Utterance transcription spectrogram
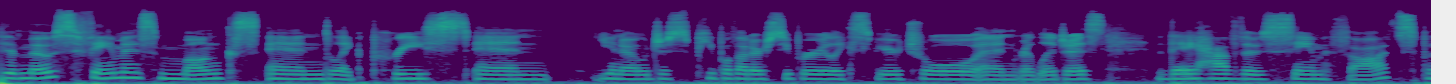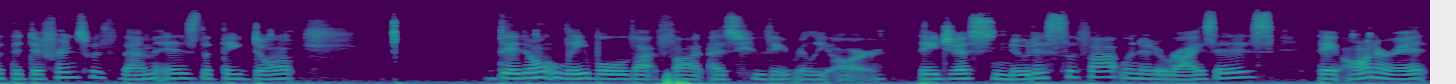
the most famous monks and like priests and you know just people that are super like spiritual and religious they have those same thoughts but the difference with them is that they don't they don't label that thought as who they really are. They just notice the thought when it arises they honor it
